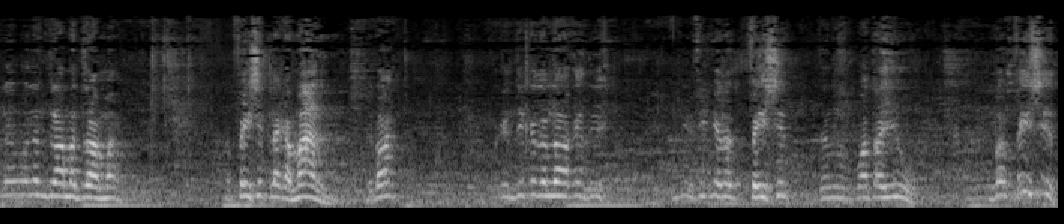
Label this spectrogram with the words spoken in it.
Walang, walang drama-drama. Face it like a man. Di ba? Pag hindi ka lalaki, if you cannot face it, then what are you? But face it.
